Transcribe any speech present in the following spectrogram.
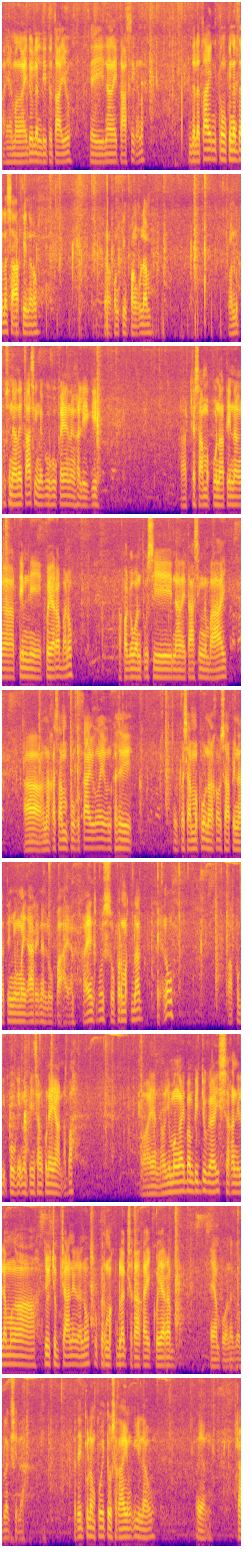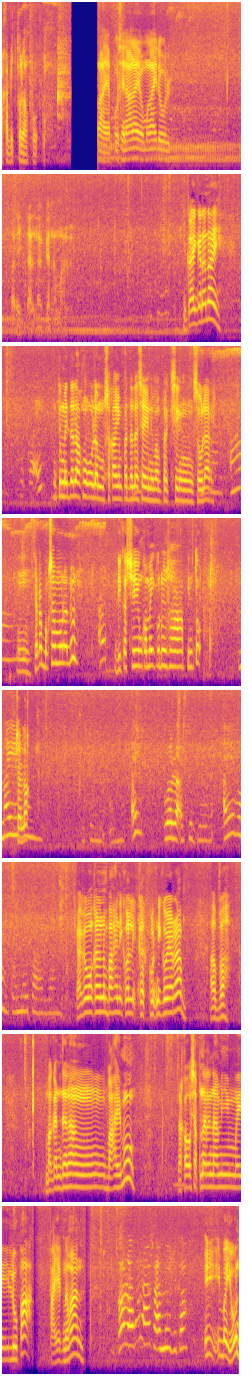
Ayan mga idol, nandito tayo kay Nanay Tasing, ano. Dala tayo nitong pinadala sa akin, ano. Sa konting pang-ulam. Ano po si Nanay Tasing, naguhukay na ng haligi. At kasama po natin ang ah, team ni Kuya Rab, ano. Napagawan po si Nanay Tasing ng bahay. Ah, nakasama po tayo ngayon kasi Magkasama po nakakausapin natin yung may-ari ng lupa. Ayan. Ayan po si Super Mac Vlog. Kaya ano, papugi-pugi ng pinsan ko na yan. Aba. O, ayan. O, yung mga ibang video guys sa kanilang mga YouTube channel, ano, Super Mac Vlog, saka kay Kuya Rab. Ayan po, nagbablog sila. Katid ko lang po ito, saka yung ilaw. Ayan. Kakabit ko lang po. Ayan po si nanay, yung mga idol. Ay, talaga naman. Kain ka na, nay. Okay. Ito may dala akong ulam saka yung padala sa'yo ni Ma'am Prexing Solar. Hmm. Tara, buksan mo na dun. ay, Di kasi yung kamay ko dun sa pinto. may... Salak. Ay, wala siguro. Ay, ewan ko, may kalang. Gagawan ka na ng bahay ni, Kuli- ni Kuya Rab. Aba, maganda ng bahay mo. Nakausap na rin namin yung may lupa. Payag naman. Kala ko nasa Amerika. Eh, iba yun.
